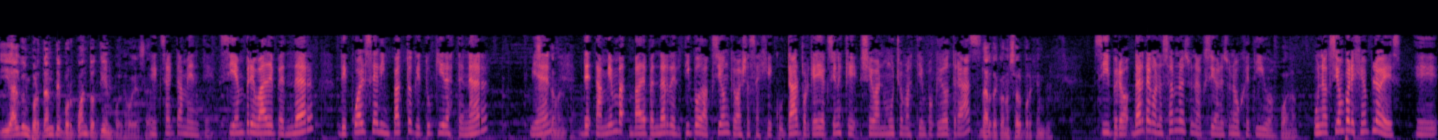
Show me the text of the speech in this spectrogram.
Y algo importante, ¿por cuánto tiempo las voy a hacer? Exactamente. Siempre va a depender de cuál sea el impacto que tú quieras tener Bien, también va, a depender del tipo de acción que vayas a ejecutar, porque hay acciones que llevan mucho más tiempo que otras. Darte a conocer, por ejemplo. Sí, pero darte a conocer no es una acción, es un objetivo. Bueno. Una acción, por ejemplo, es eh,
